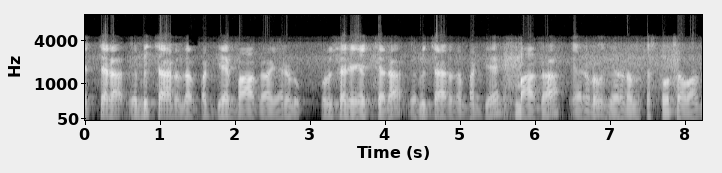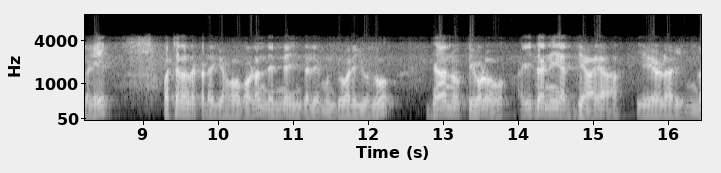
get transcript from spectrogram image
ಎಚ್ಚರ, ವ್ಯಭಿಚಾರದ ಬಗ್ಗೆ ಭಾಗ ಎರಡು. ಪುರುಷರೇ ಎಚ್ಚರ, ವ್ಯಭಿಚಾರದ ಬಗ್ಗೆ ಭಾಗ ಎರಡು. ದೇವರ ನಮಗೆ ಸ್ತೋತ್ರವಾಗಲಿ. ವಚನದ ಕಡೆಗೆ ಹೋಗೋಣ. ನಿನ್ನೆಯಿಂದಲೇ ಮುಂದುವರಿಯುವುದು ಜ್ಞಾನೋಕ್ತಿಗಳು ಐದನೇ ಅಧ್ಯಾಯ ಏಳರಿಂದ.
